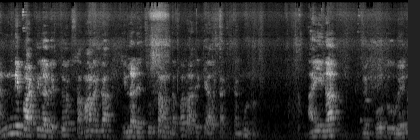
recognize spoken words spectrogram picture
అన్ని పార్టీల వ్యక్తులకు సమానంగా ఇలా నేను చూస్తానని తప్ప రాజకీయాలకు ఖచ్చితంగా ఉన్నాం. అయినా మేము కోర్టు పోయిన.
